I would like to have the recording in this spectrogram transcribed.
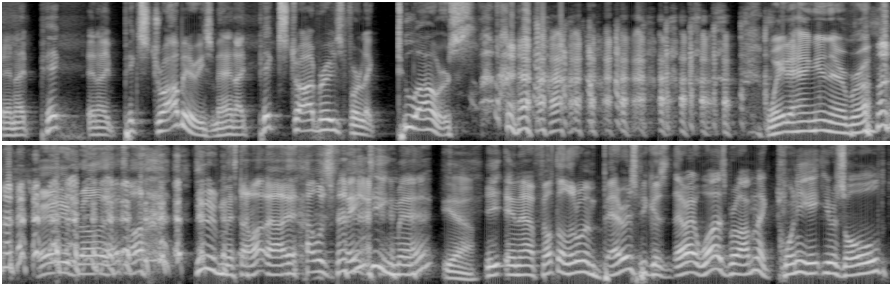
and I picked and I picked strawberries, man. I picked strawberries for like two hours. Way to hang in there, bro. hey, bro, that's all. dude. estaba- I, I was fainting, man. Yeah. and I felt a little embarrassed because there I was, bro. I'm like 28 years old,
